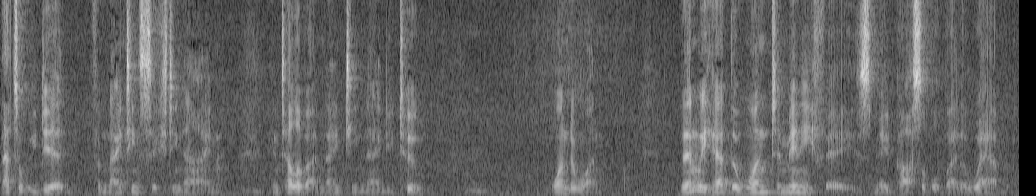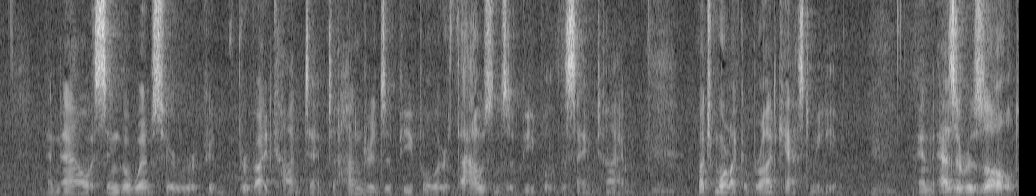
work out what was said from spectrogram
That's what we did from 1969 mm-hmm. until about 1992. Mm-hmm. One to one. Then we had the one to many phase made possible by the web. And now a single web server could provide content to hundreds of people or thousands of people at the same time, hmm. much more like a broadcast medium. Hmm. And as a result,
